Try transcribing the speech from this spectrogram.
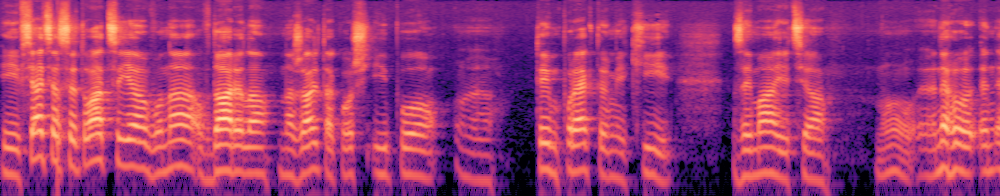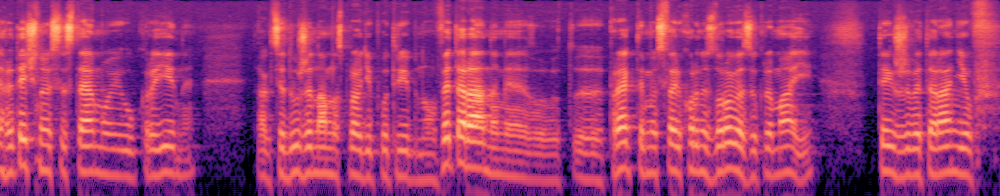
І вся ця ситуація вона вдарила, на жаль, також і по е, тим проектам, які займаються ну, енергетичною системою України. Так, це дуже нам насправді потрібно. Ветеранами, е, проектами у сфері охорони здоров'я, зокрема, і тих же ветеранів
